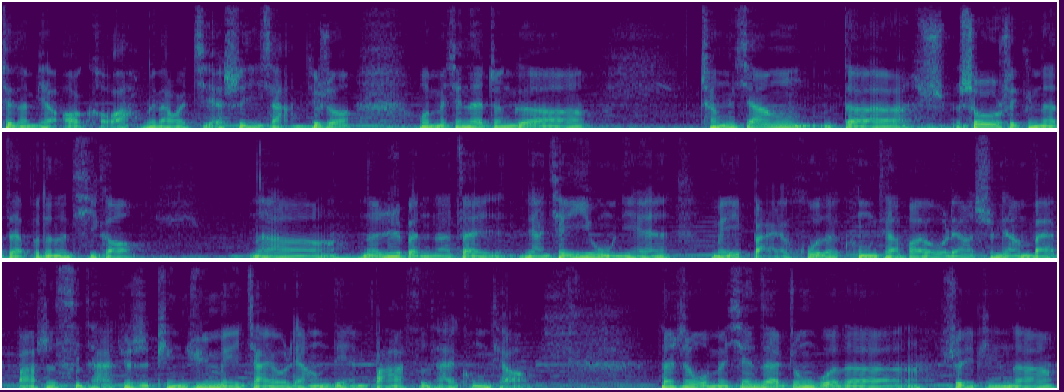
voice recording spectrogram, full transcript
这段比较拗口啊，我给大伙解释一下，就说我们现在整个城乡的收入水平呢，在不断的提高。那那日本呢，在两千一五年每百户的空调保有量是两百八十四台，就是平均每家有两点八四台空调。但是我们现在中国的水平呢，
